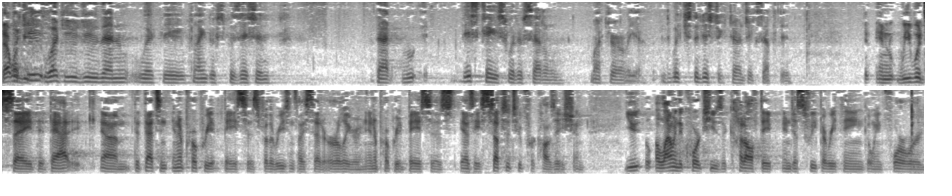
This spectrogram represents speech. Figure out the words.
That would what be. Do you, what do you do then with the plaintiff's position that w- this case would have settled much earlier, which the district judge accepted? And we would say that that, um, that that's an inappropriate basis for the reasons I said earlier, an inappropriate basis as a substitute for causation. You, allowing the court to use a cutoff date and just sweep everything going forward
